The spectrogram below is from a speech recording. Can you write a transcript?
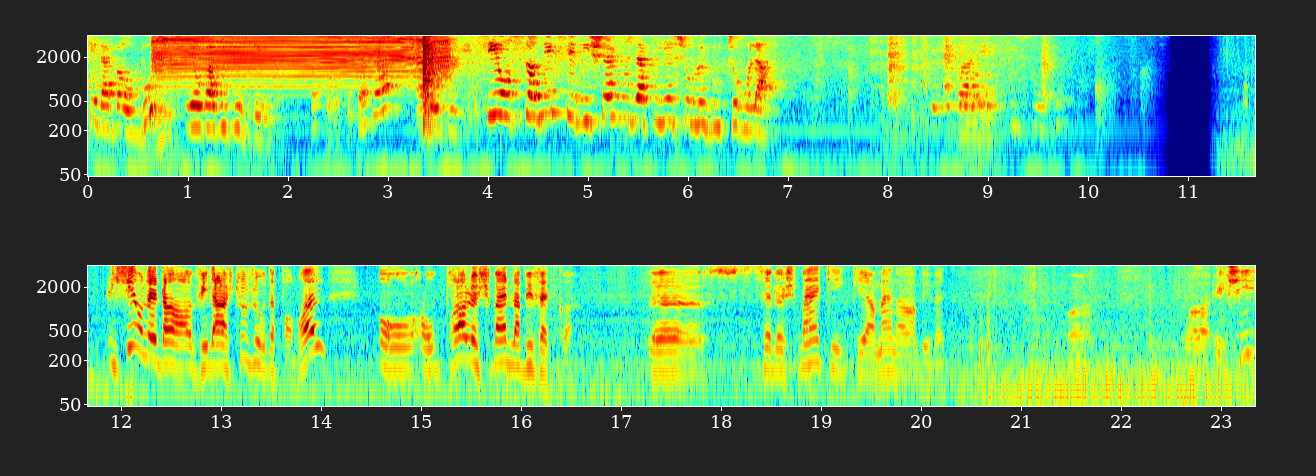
qui est là-bas au bout et on va vous ouvrir. D'accord Allez-y. Si on sonnait que c'est Michel, vous appuyez sur le bouton là. Est-ce que je peux aller jusqu'au bout Ici, on est dans un village toujours de Pomerol. On, on prend le chemin de la buvette, quoi. Le- C'est le chemin qui, qui amène à la buvette. Voilà. Voilà. Ici,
